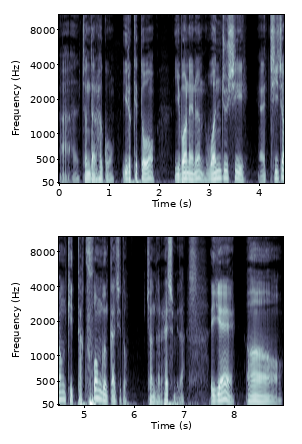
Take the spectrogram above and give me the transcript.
아, 전달하고 이렇게 또 이번에는 원주시 에, 지정 기탁 후원금까지도 전달을 했습니다. 이게 어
